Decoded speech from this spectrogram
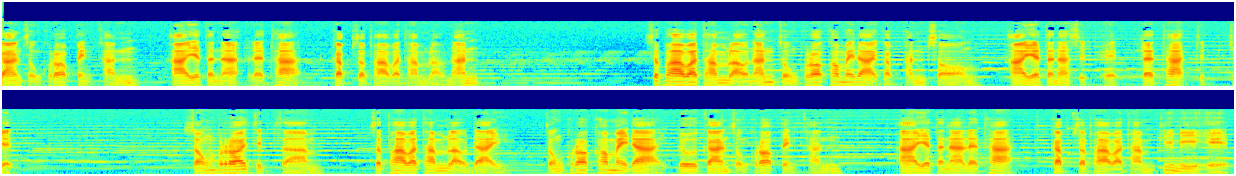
การสงเคราะห์เป็นขันธ์อายตนะและธาตุกับสภาวธรรมเหล่านั้น สภาวธรรมเหล่านั้นสงเคราะห์เข้าไม่ได้กับขันธ์สอง อายตนะ11 และธาตุ17 213 สภาวธรรมเหล่าใด สงเคราะห์เข้าไม่ได้ โดยการสงเคราะห์เป็นขันธ์อายตนะและธาตุกับสภาวธรรมที่มีเหตุ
